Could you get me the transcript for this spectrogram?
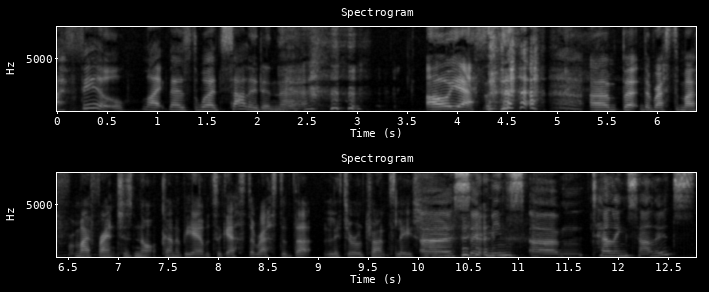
I feel like there's the word salad in there. yeah? Oh yes. um, but the rest of my my French is not going to be able to guess the rest of that literal translation. uh, so it means um, telling salads.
